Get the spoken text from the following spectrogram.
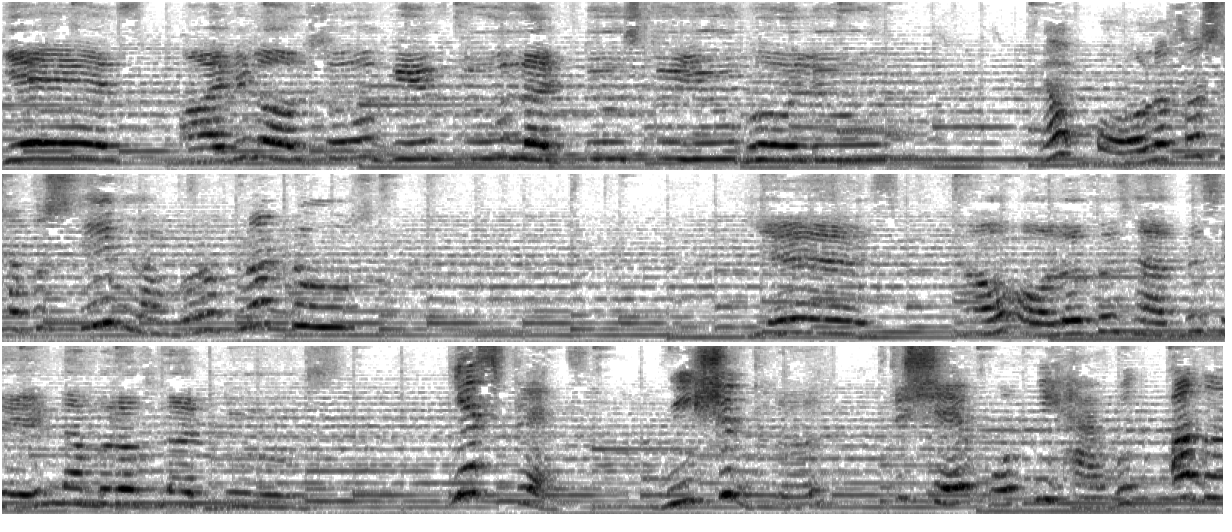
Yes, I will also give two laddus to you, Bholu. Now all of us have the same number of laddus. Yes, now all of us have the same number of laddus. Yes, friends, we should learn to share what we have with others.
